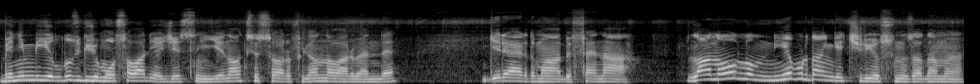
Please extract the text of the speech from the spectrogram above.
Benim bir yıldız gücüm olsa var ya Jesse'nin yeni aksesuarı falan da var bende. Girerdim abi fena. Lan oğlum niye buradan geçiriyorsunuz adamı?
